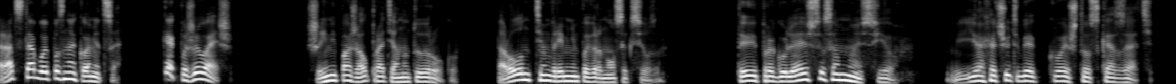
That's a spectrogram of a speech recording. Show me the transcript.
Рад с тобой познакомиться. Как поживаешь?» Шими пожал протянутую руку. А Роланд тем временем повернулся к Сьюзан. «Ты прогуляешься со мной, Сью? Я хочу тебе кое-что сказать».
